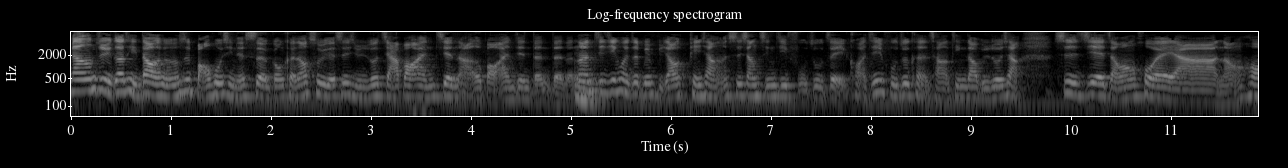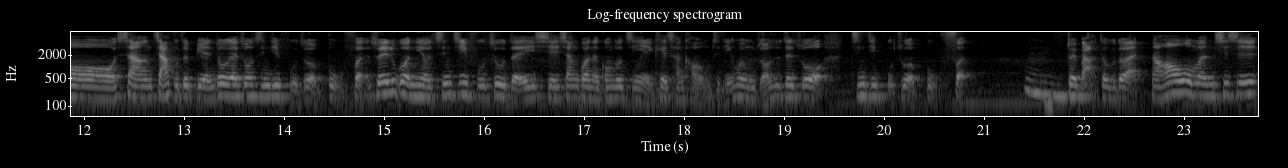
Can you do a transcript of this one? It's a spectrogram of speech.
刚刚剧宇哥提到的可能是保护型的社工，可能要处理的事情，比如说家暴案件啊、儿保案件等等的。那基金会这边比较偏向的是像经济辅助这一块，经济辅助可能常常听到，比如说像世界展望会啊，然后像家福这边都有在做经济辅助的部分。所以如果你有经济辅助的一些相关的工作经验，也可以参考我们基金会，我们主要是在做经济补助的部分。嗯，对吧？对不对？然后我们其实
